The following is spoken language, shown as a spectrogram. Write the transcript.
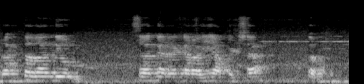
रक्तदान देऊन सहकार्य करावं ही अपेक्षा करतो.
